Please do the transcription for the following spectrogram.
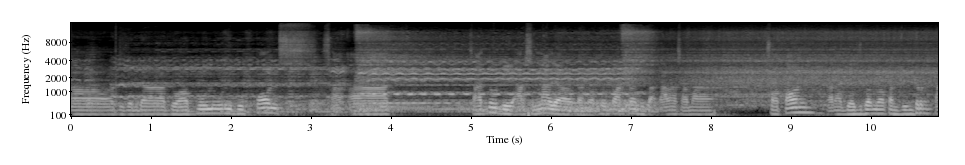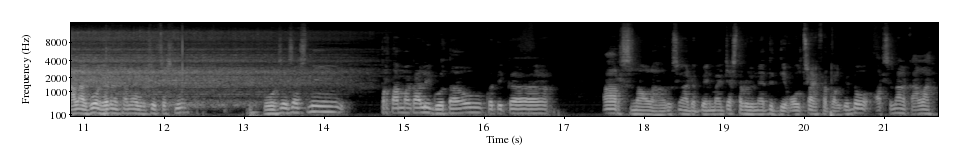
uh, didenda 20 ribu pounds saat satu di Arsenal ya dan waktu itu Arsenal juga kalah sama Soton karena dia juga melakukan blunder kalah. Gue heran sama Wojciech Szczesny Wojciech Szczesny pertama kali gue tahu ketika Arsenal lah harus ngadepin Manchester United di Old Trafford. Waktu itu Arsenal kalah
